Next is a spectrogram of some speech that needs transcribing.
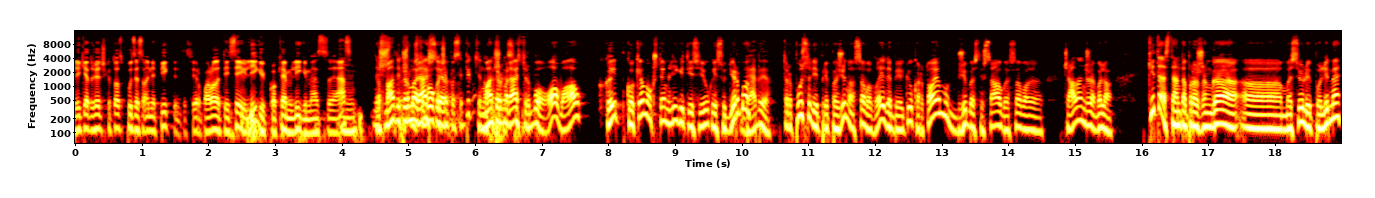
reikėtų žiūrėti iš kitos pusės, o ne piktintis ir parodyti teisėjų lygį, kokiam lygiui mes esame. Mm. Aš man tai pirmą reakciją. Man pirmą reakciją ir buvo, o, wow, kaip, kokiam aukštam lygiai teisėjukai sudirbo. Be abejo. Tarpusavį pripažino savo klaidą be jokių kartojimų, Žibas išsaugo savo challenge, valio. Kitas ten ta pažanga uh, Masiuliui polime.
